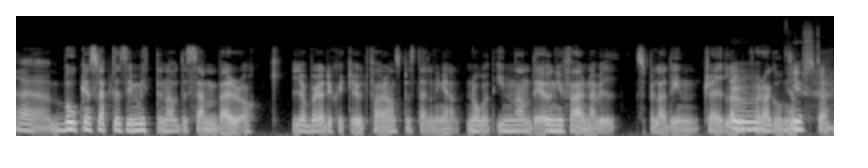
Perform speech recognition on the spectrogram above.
Eh, boken släpptes i mitten av december och jag började skicka ut förhandsbeställningar något innan det, ungefär när vi spelade in trailern mm, förra gången. Just det.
